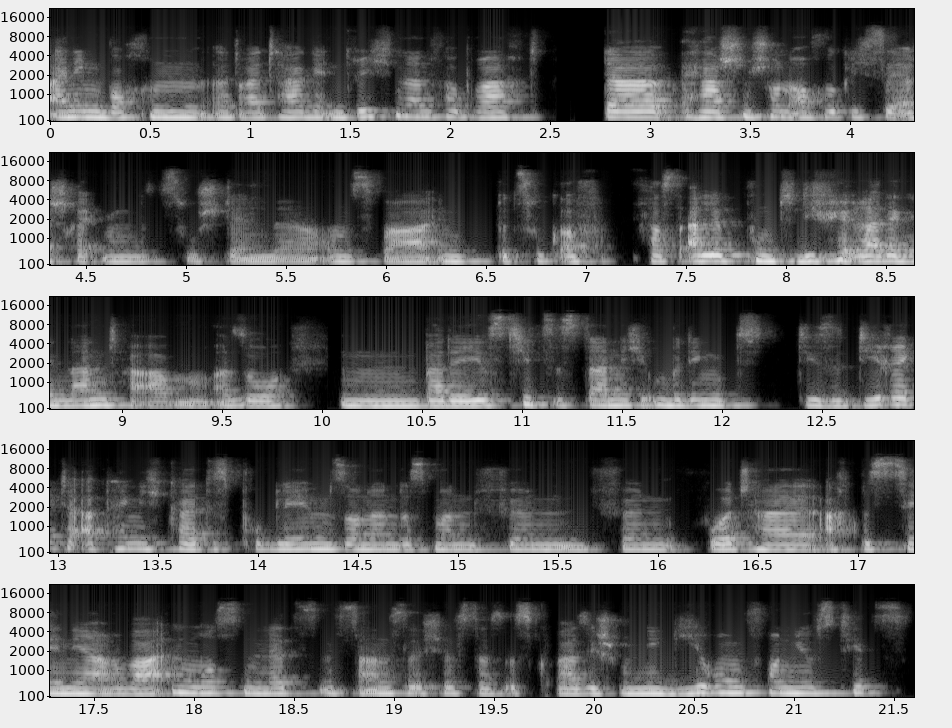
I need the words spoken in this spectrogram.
einigen Wochen äh, drei Tage in Griechenland verbracht da herrschen schon auch wirklich sehr erschreckende Zustände. Und zwar in Bezug auf fast alle Punkte, die wir gerade genannt haben. Also mh, bei der Justiz ist da nicht unbedingt diese direkte Abhängigkeit des Problems, sondern dass man für ein, für ein Urteil acht bis zehn Jahre warten muss, ein letztinstanzliches. Das ist quasi schon Negierung von Justiz.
